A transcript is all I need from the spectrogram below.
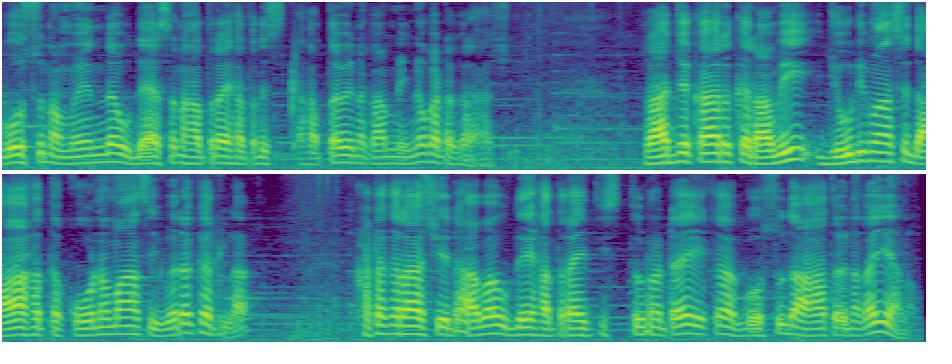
ගෝස්තු නමවෙන්ද උදෑසන හතරයි හතර හත වෙනකම් ඉන්න කටකරාශී. රාජ්‍යකාරක රවි ජූඩි මාසි දාහත කෝනමාස ඉවර කරලා කටකරාශයට ආව උදේ හතරයි තිස්තුනට එක ගොස්සු දාහත වෙනකයි යනවා.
